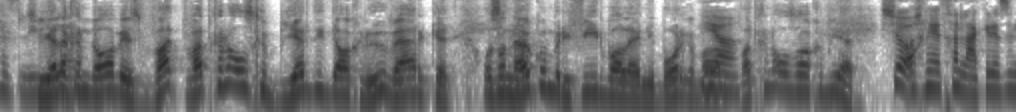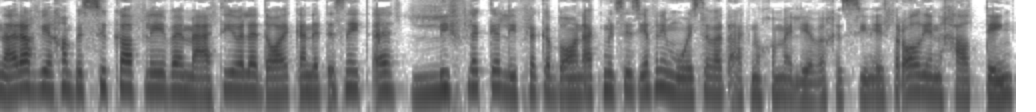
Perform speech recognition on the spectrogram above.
Is so julle gaan daar wees. Wat wat gaan alles gebeur die dag en hoe werk dit? Ons sal nou kom by die vierballe en die borge, maar Ja. wat gaan alles daar gebeur? Sjoe, ag nee, dit gaan lekker. Dis nou reg weer gaan besoek af lê by Matthew. Hulle daai kan dit is net 'n lieflike lieflike baan. Ek moet sê is een van die mooiste wat ek nog in my lewe gesien het, veral in Gauteng.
